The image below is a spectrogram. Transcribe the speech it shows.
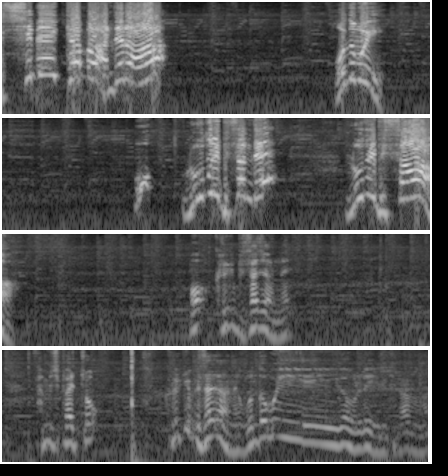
11K 한번 안 되나? 원더보이 어? 로드리 비싼데? 로드리 비싸 어? 그렇게 비싸지 않네 38조? 그렇게 비싸지 않네 원더보이가 원래 이렇게 나오나?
